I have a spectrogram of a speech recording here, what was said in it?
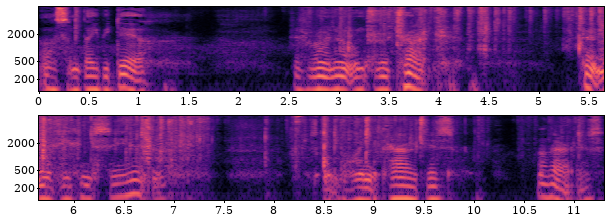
Oh, some baby deer. Just ran out onto the track. Don't know if you can see it. It's gone behind the carriages. Oh, there it is.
